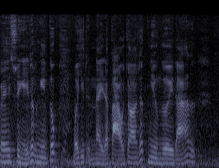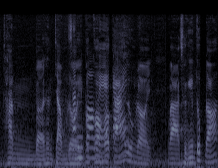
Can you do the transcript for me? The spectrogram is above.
cái suy nghĩ rất là nghiêm túc bởi chương trình này đã tạo cho rất nhiều người đã thành vợ thành chồng rồi Sanh có con con có cái cái. luôn rồi. Và sự nghiêm túc đó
